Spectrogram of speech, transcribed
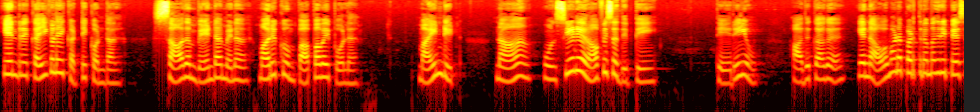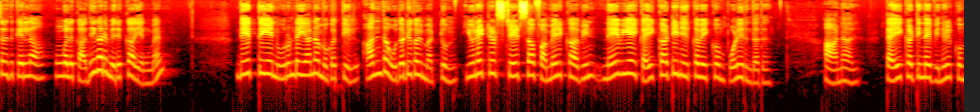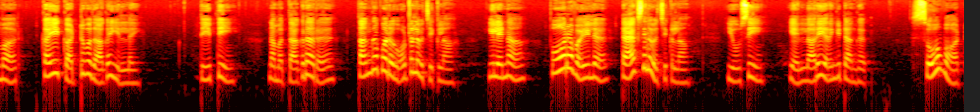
என்று கைகளை கட்டி கொண்டாள். சாதம் வேண்டாம் என மறுக்கும் பாப்பாவைப் போல. மைண்ட் இட் நான் உன் சீனியர் ஆஃபீஸர் தீப்தி. தெரியும். அதுக்காக என்னை அவமானப்படுத்துற மாதிரி பேசுறதுக்கெல்லாம் உங்களுக்கு அதிகாரம் இருக்கா யங்மேன் தீப்தியின் உருண்டையான முகத்தில் அந்த உதடுகள் மட்டும் யுனைடெட் ஸ்டேட்ஸ் ஆஃப் அமெரிக்காவின் நேவியை கை காட்டி நிற்க வைக்கும் போலிருந்தது ஆனால் டை கட்டின வினில்குமார் கை கட்டுவதாக இல்லை. தீப்தி நம்ம தகராறு தங்க போகிற ஹோட்டலில் வச்சுக்கலாம். இல்லைன்னா போகிற வழியில் டாக்ஸியில் வச்சுக்கலாம். யூசி எல்லாரும் இறங்கிட்டாங்க. So what?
